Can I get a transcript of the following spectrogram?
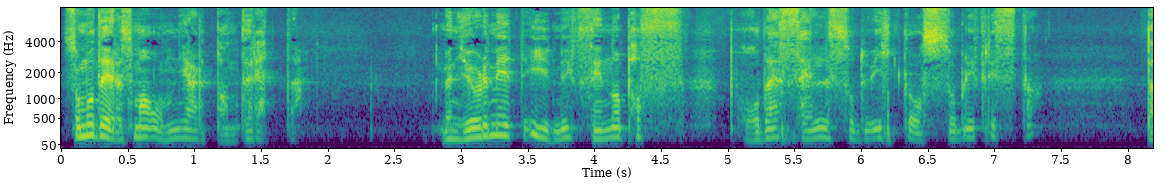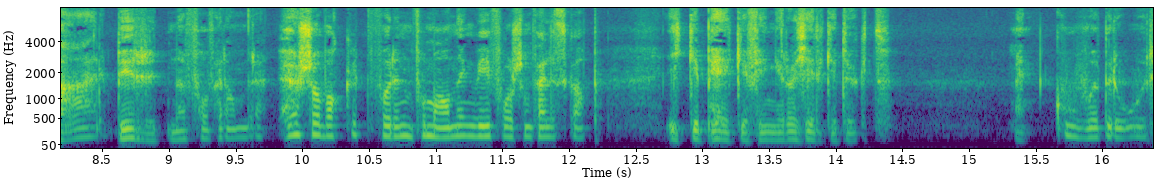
så må dere som har ånden, hjelpe han til rette. Men gjør det med et ydmykt sinn og pass på deg selv, så du ikke også blir frista. Bær byrdene for hverandre. Hør så vakkert for en formaning vi får som fellesskap. Ikke pekefinger og kirketukt. Men gode bror,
